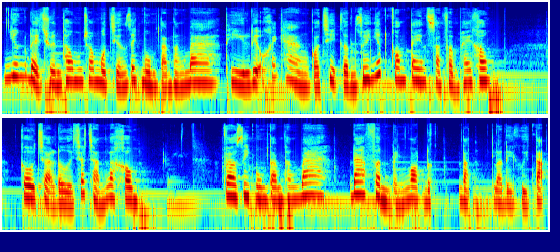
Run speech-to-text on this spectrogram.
Nhưng để truyền thông cho một chiến dịch mùng 8 tháng 3 thì liệu khách hàng có chỉ cần duy nhất content sản phẩm hay không? Câu trả lời chắc chắn là không. Vào dịp mùng 8 tháng 3, đa phần bánh ngọt được đặt là để gửi tặng.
